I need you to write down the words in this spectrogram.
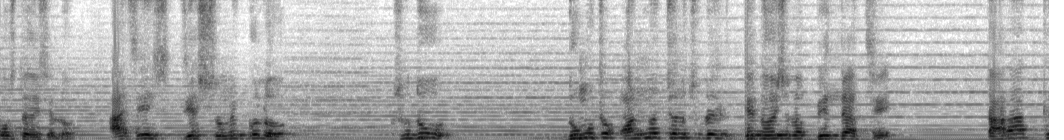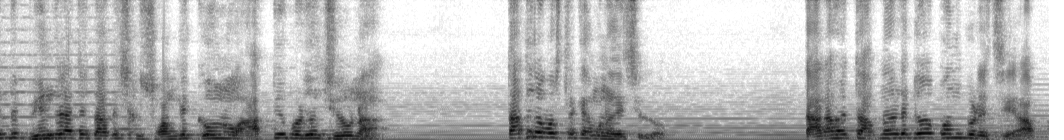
অবস্থা হয়েছিল? আর যে যে শ্রমিকগুলো শুধু দুমুঠো অন্যের জন্য ছুটে যেতে হয়েছিল ভিন রাজ্যে তারা কিন্তু ভিন রাজ্যে তাদের সঙ্গে কোনো আত্মীয় পরিজন ছিল না। তাদের অবস্থা কেমন হয়েছিল? তারা হয়তো আপনাদেরকেও ফোন করেছে। আপ-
